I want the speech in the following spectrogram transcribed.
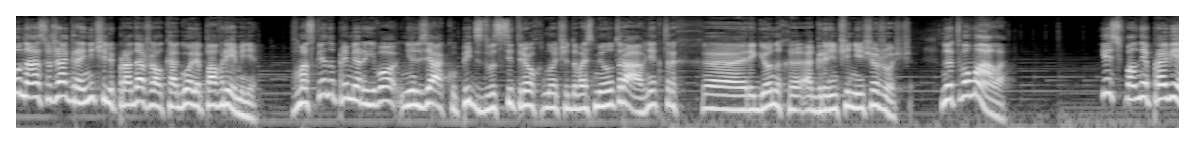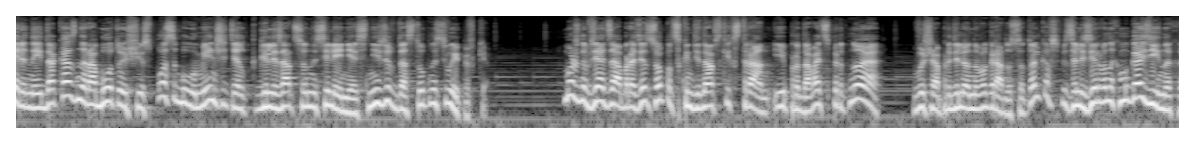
У нас уже ограничили продажу алкоголя по времени. В Москве, например, его нельзя купить с 23 ночи до 8 утра, а в некоторых э, регионах э, ограничения еще жестче. Но этого мало. Есть вполне проверенные и доказанно работающие способы уменьшить алкоголизацию населения, снизив доступность выпивки. Можно взять за образец опыт скандинавских стран и продавать спиртное выше определенного градуса только в специализированных магазинах,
